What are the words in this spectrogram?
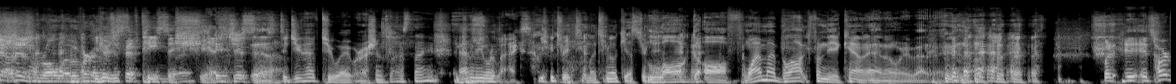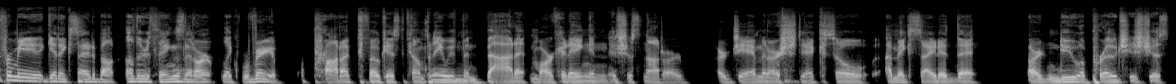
of is roll over. You're just a piece of shit. It just Yeah. says, "Did you have two white Russians last night?" I don't even- relax. You drank too much milk yesterday. Logged off. Why am I blocked from the account? Eh, don't worry about it. but it, it's hard for me to get excited about other things that aren't like we're very a product focused company. We've mm-hmm. been bad at marketing, and it's just not our our jam and our shtick. So I'm excited that our new approach is just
